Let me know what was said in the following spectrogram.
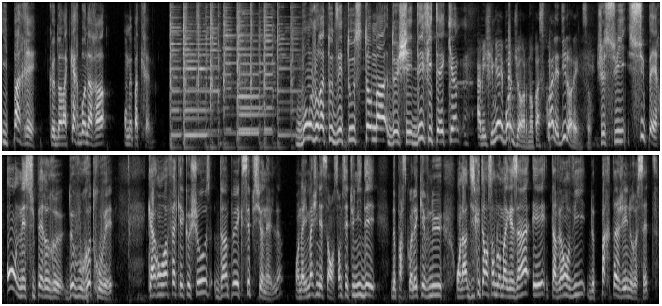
il paraît que dans la carbonara, on met pas de crème. Bonjour à toutes et tous, Thomas de chez DefiTech. Amici miei, buongiorno, Pasquale Di Lorenzo. Je suis super, on est super heureux de vous retrouver car on va faire quelque chose d'un peu exceptionnel. On a imaginé ça ensemble, c'est une idée de Pasquale qui est venue, on a discuté ensemble au magasin et tu avais envie de partager une recette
